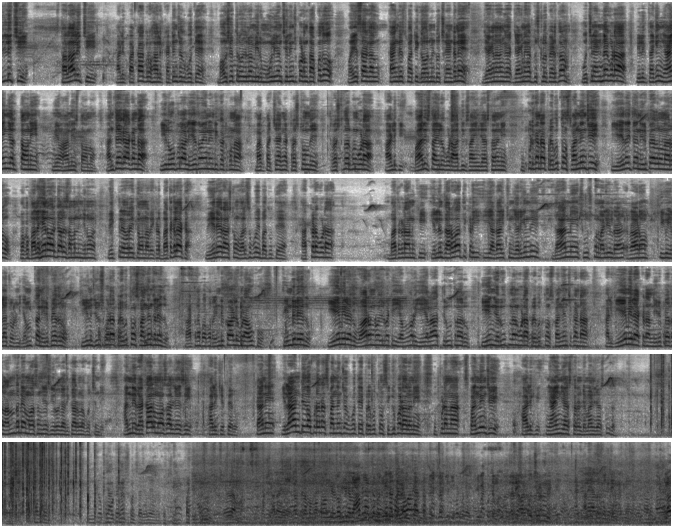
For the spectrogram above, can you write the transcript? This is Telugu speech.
ఇళ్ళు ఇచ్చి స్థలాలు ఇచ్చి వాళ్ళకి పక్కా గృహాలు కట్టించకపోతే భవిష్యత్తు రోజుల్లో మీరు మూల్యం చెల్లించుకోవడం తప్పదు. వైఎస్ఆర్ కాంగ్రెస్ పార్టీ గవర్నమెంట్ వచ్చిన వెంటనే జగన్ జగన్ గారి దృష్టిలో పెడతాం. వచ్చిన వెంటనే కూడా వీళ్ళకి తగిన న్యాయం జరుపుతామని మేము హామీ ఇస్తా ఉన్నాం. అంతేకాకుండా ఈ లోపల వాళ్ళు ఏదైనా ఇంటి కట్టుకున్నా మాకు ప్రత్యేకంగా ట్రస్ట్ ఉంది. ట్రస్ట్ తరఫున కూడా వాళ్ళకి భారీ స్థాయిలో కూడా ఆర్థిక సాయం చేస్తానని ఇప్పటికన్నా ప్రభుత్వం స్పందించి ఏదైతే నిరుపేదలు ఉన్నారో ఒక బలహీన వర్గాలకు సంబంధించిన వ్యక్తులు ఎవరైతే ఉన్నారో ఇక్కడ బతకలేక వేరే రాష్ట్రం వలసపోయి బతికితే అక్కడ కూడా బతకడానికి వెళ్ళిన తర్వాత ఇక్కడ ఈ- అఘాయిత్యం జరిగింది. దాన్ని చూసుకుని మళ్ళీ రా రావడం ఇక ఇలా చూడండి ఎంత నిరుపేదలు. వీళ్ళని చూసి కూడా ప్రభుత్వం స్పందించలేదు. అతను పాపం రెండు కాళ్ళు కూడా అవుకు తిండి లేదు ఏమీ లేదు. వారం రోజులు బట్టి ఎవరు ఎలా తిరుగుతున్నారు ఏం జరుగుతుందని కూడా ప్రభుత్వం స్పందించకుండా వాళ్ళకి ఏమీ లేక్కడ నిరుపేదలు అందరినీ మోసం చేసి ఈరోజు అధికారంలోకి వచ్చింది. అన్ని రకాల మోసాలు చేసి వాళ్ళకి చెప్పారు. కానీ ఇలాంటిది అప్పుడన్నా స్పందించకపోతే ప్రభుత్వం సిగ్గుపడాలని ఇప్పుడన్నా స్పందించి వాళ్ళకి న్యాయం చేస్తారని డిమాండ్ చేస్తూ సార్. అలా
